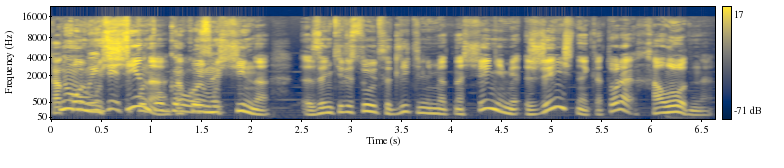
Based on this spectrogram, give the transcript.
Какой, ну, мужчина, какой мужчина заинтересуется длительными отношениями с женщиной, которая холодная?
